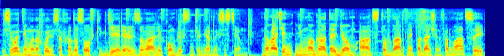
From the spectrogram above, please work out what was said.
И сегодня мы находимся в Ходосовке, где реализовали комплекс инженерных систем. Давайте немного отойдем от стандартной подачи информации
